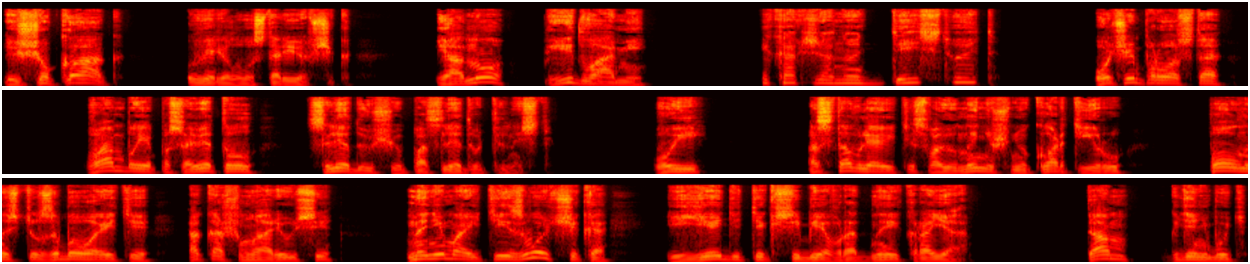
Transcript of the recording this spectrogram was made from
«Еще как!» — уверил его старьевщик. «И оно перед вами». «И как же оно действует?» Очень просто. Вам бы я посоветовал следующую последовательность. Вы оставляете свою нынешнюю квартиру, полностью забываете о кошмариусе, нанимаете извозчика и едете к себе в родные края. Там, где-нибудь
